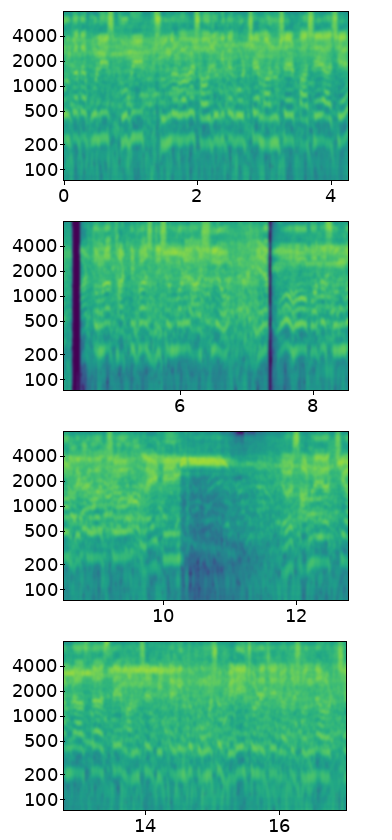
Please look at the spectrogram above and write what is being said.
কলকাতা পুলিশ খুবই সুন্দরভাবে সহযোগিতা করছে, মানুষের পাশে আছে। আর তোমরা থার্টি ফার্স্ট ডিসেম্বরে আসলেও এরা ও হো কত সুন্দর দেখতে পাচ্ছ। লাইটিং এবার সামনে যাচ্ছি আমরা আস্তে আস্তে। মানুষের ভিড়টা কিন্তু ক্রমশ বেড়েই চলেছে, যত সন্ধ্যা হচ্ছে।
